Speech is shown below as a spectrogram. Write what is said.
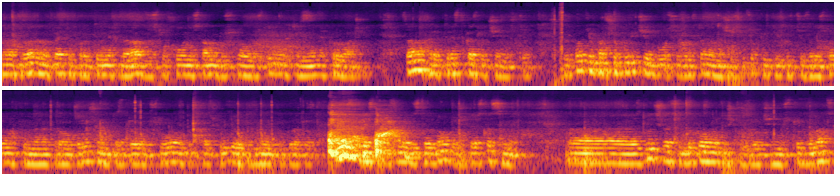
Проведено 5 оперативних нарад заслуховування стану досудового розслідування кримінальних проваджень. Саме характеристика злочинності. Репорті першого поріччя відбулося зростання на 6% кількості зареєстрованих кримінальних правопорушень на території обслуговування Підкарського відділу Кримінальної прокуратури з 381 до 407. Збільшилася обліковано тяжких злочинів 112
